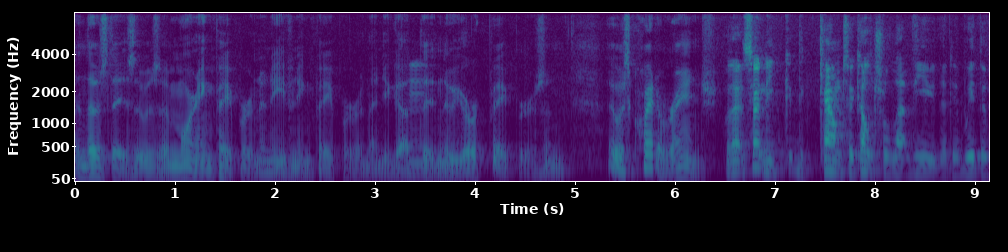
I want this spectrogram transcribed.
in those days, there was a morning paper and an evening paper, and then you got mm. the New York papers. And it was quite a range. Well, that's certainly countercultural, that view that we, the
